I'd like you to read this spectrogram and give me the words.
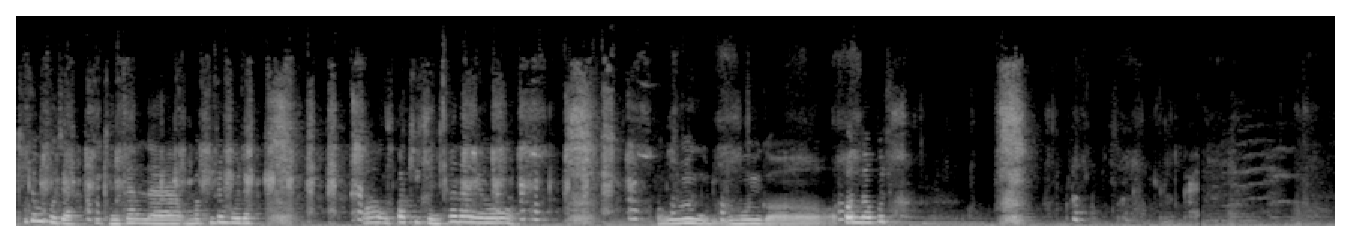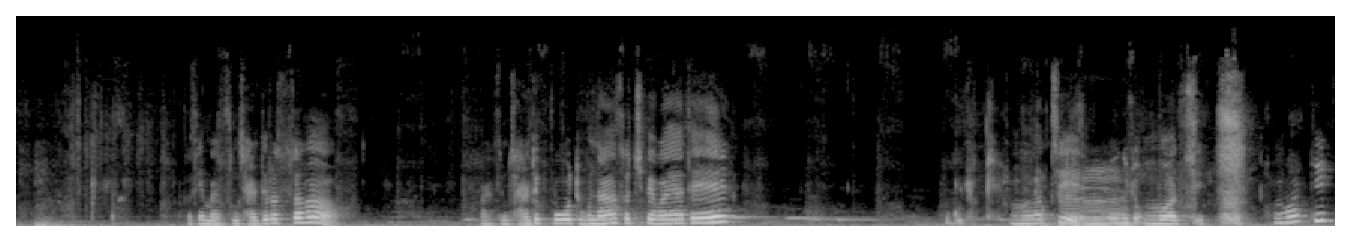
키 좀 보자. 키 괜찮나? 엄마 키 좀 보자. 아, 오빠 키 괜찮아요. 어, 우리 어머니가 아팠나 보자. 선생님 말씀 잘 들었어? 말씀 잘 듣고 두고 나와서 집에 와야 돼. 어구 좋게. 엄마 왔지? 어구 좋 엄마 왔지? 엄마 왔지?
